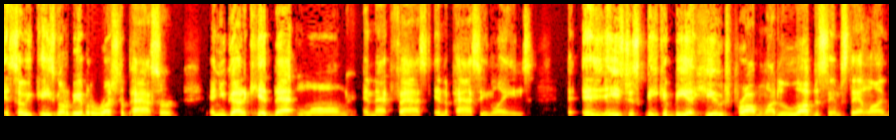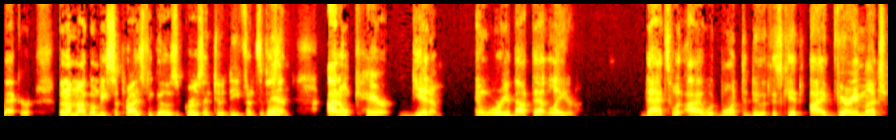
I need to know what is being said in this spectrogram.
and so he, he's going to be able to rush the passer. And you got a kid that long and that fast in the passing lanes. He's just he could be a huge problem. I'd love to see him stay at linebacker, but I'm not going to be surprised if he goes grows into a defensive end. I don't care. Get him and worry about that later. That's what I would want to do with this kid. I very much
